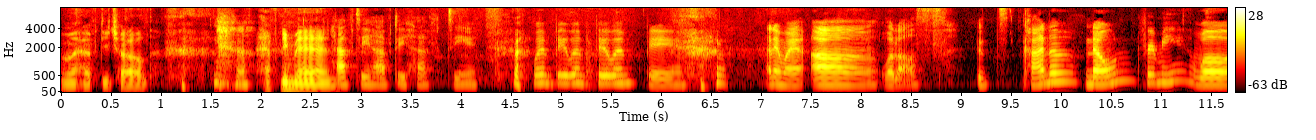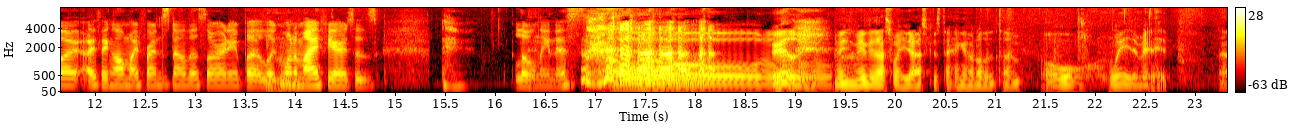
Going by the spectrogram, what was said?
I'm a hefty child. hefty man. hefty, hefty, hefty. wimpy, wimpy, wimpy. Anyway, um, what else? It's kind of known for me. Well, I, I think all my friends know this already, but like one of my fears is loneliness. Oh, Really? I mean, maybe that's why you ask us to hang out all the time. Oh, wait a minute. Nah.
